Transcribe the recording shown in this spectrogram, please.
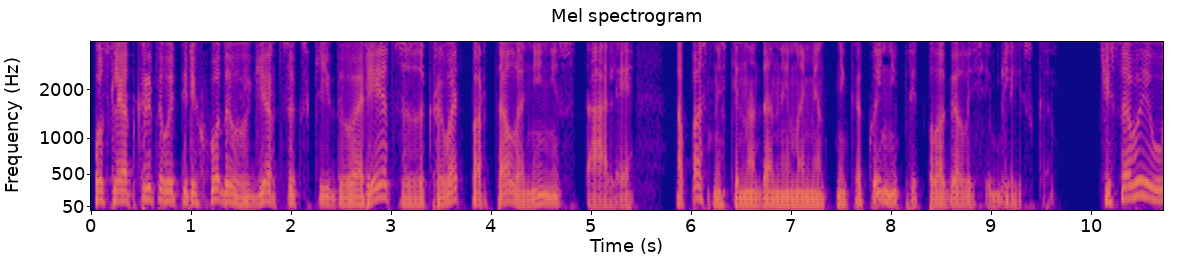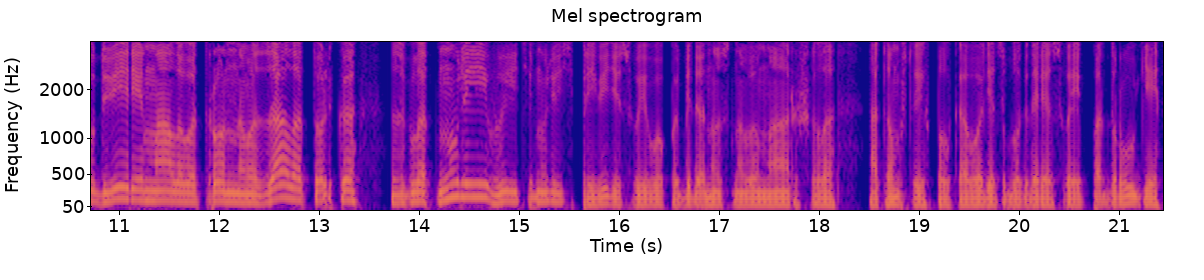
После открытого перехода в герцогский дворец закрывать портал они не стали. Опасности на данный момент никакой не предполагалось и близко. Часовые у двери малого тронного зала только сглотнули и вытянулись при виде своего победоносного маршала, о том, что их полководец благодаря своей подруге,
